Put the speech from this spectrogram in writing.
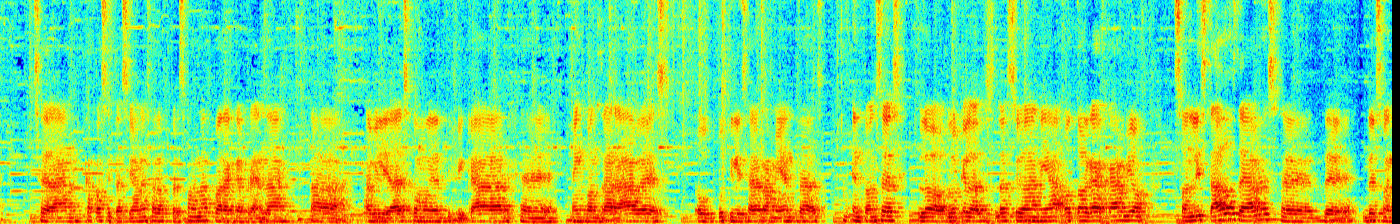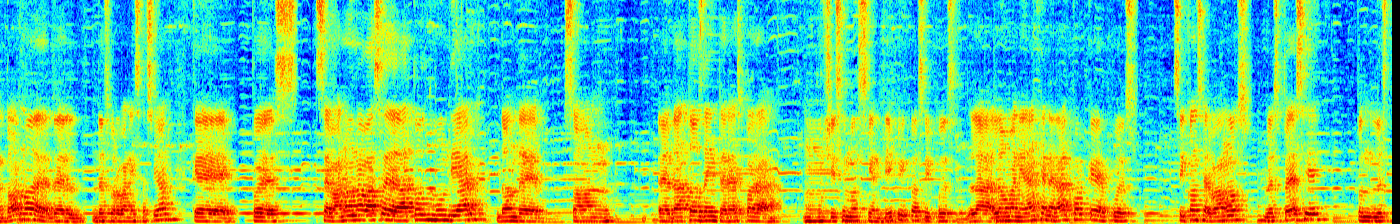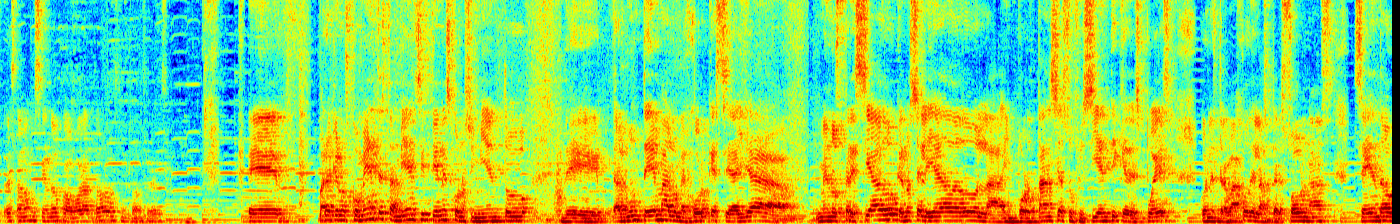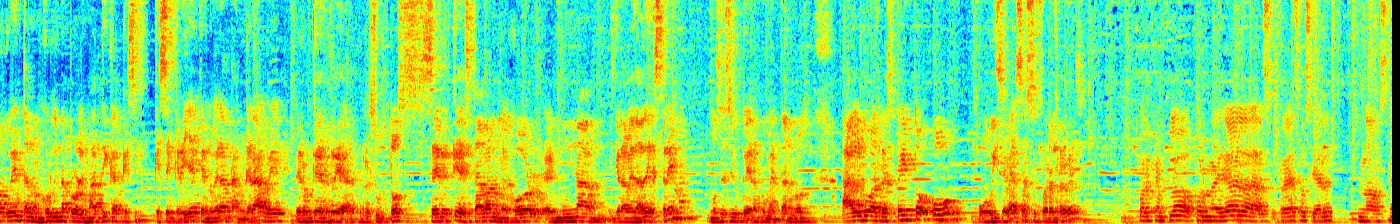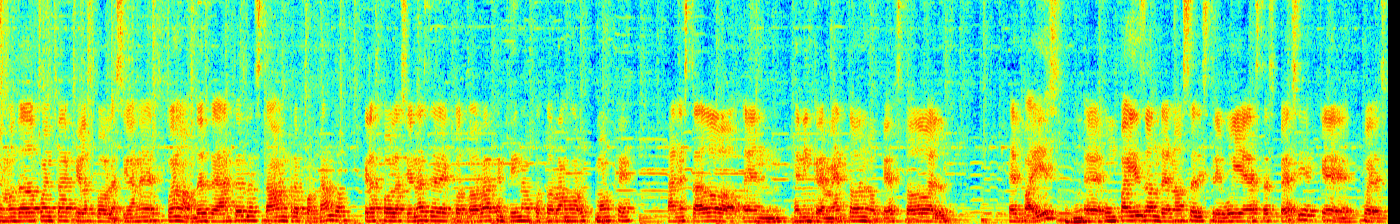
Se dan capacitaciones a las personas para que aprendan ah, habilidades como identificar, eh, encontrar aves, utilizar herramientas. Entonces, lo, lo que la, la ciudadanía otorga a cambio son listados de aves eh, de, de, su entorno, de, de, su urbanización, que pues se van a una base de datos mundial donde son eh, datos de interés para muchísimos científicos y pues la, la, humanidad en general porque pues si conservamos la especie pues estamos haciendo favor a todos entonces eh, para que nos comentes también si tienes conocimiento de algún tema, a lo mejor que se haya menospreciado, que no se le haya dado la importancia suficiente y que después, con el trabajo de las personas, se hayan dado cuenta a lo mejor de una problemática que se, que se creía que no era tan grave, pero que resultó ser que estaba a lo mejor en una gravedad extrema. No sé si pudieran comentarnos algo al respecto o, o viceversa, si fuera al revés por ejemplo, por medio de las redes sociales nos hemos dado cuenta que las poblaciones, bueno, desde antes lo estaban reportando, que las poblaciones de cotorra argentina o cotorra monje han estado en, en, incremento en lo que es todo el, el país. Eh, un país donde no se distribuye esta especie que pues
